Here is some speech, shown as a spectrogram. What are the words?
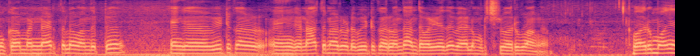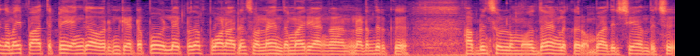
முக்கால் மணி நேரத்தில் வந்துட்டு எங்கள் வீட்டுக்கார் எங்கள் நாத்தனாரோட வீட்டுக்கார் வந்து அந்த வழியாக தான் வேலை முடிச்சுட்டு வருவாங்க. வரும்போது இந்த மாதிரி பார்த்துட்டு எங்கே அவருன்னு கேட்டப்போ இல்லை இப்போ தான் போனாருன்னு சொன்னேன். இந்த மாதிரி அங்கே நடந்திருக்கு. அப்படின்னு சொல்லும் போது தான் எங்களுக்கு ரொம்ப அதிர்ச்சியாக இருந்துச்சு.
